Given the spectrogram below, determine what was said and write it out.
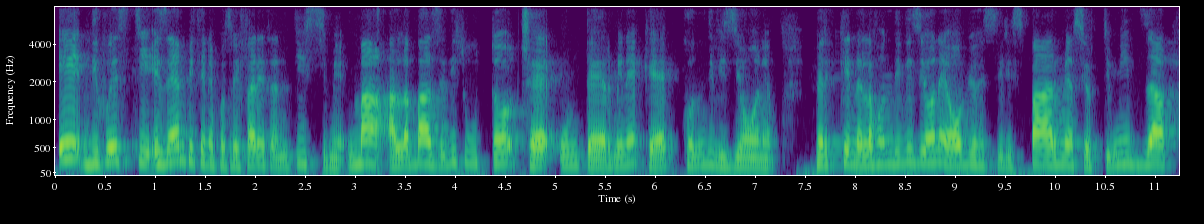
E di questi esempi te ne potrei fare tantissimi, ma alla base di tutto c'è un termine che è condivisione, perché nella condivisione è ovvio che si risparmia, si ottimizza,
